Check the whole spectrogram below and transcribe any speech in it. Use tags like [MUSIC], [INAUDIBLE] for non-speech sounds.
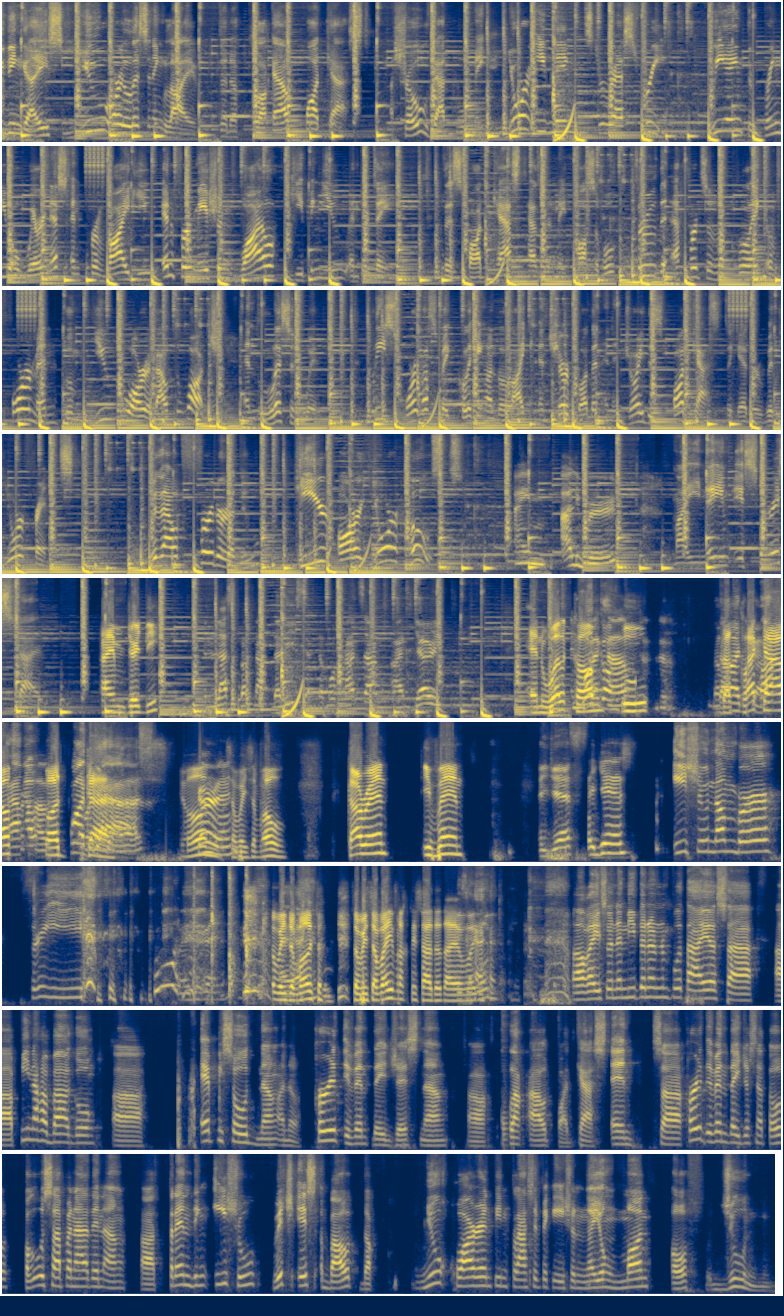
evening, guys. You are listening live to the Clock Out Podcast, a show that will make your evening stress free. We aim to bring you awareness and provide you information while keeping you entertained. This podcast has been made possible through the efforts of a clique of four men whom you are about to watch and listen with. Please support us by clicking on the like and share button and enjoy this podcast together with your friends. Without further ado, here are your hosts. I'm Ali Bird. My name is Christian. I'm Jordy, And last but not the least, and the most handsome, I'm Jerry. and welcome, welcome to the the Clack Out Podcast. Yun, Current. sabay-sabaw. Current event. Hey, Jess. I guess. Issue number three. [LAUGHS] Sabay-sabaw. [LAUGHS] Sabay-sabay, praktisado tayo. boy. okay, so nandito na naman po tayo sa ah, pinakabagong ah, episode ng ano, Current Event Digest ng ah, Clock Out Podcast. And sa Current Event Digest na to, pag-uusapan natin ang ah, trending issue which is about the new quarantine classification ngayong month of June.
